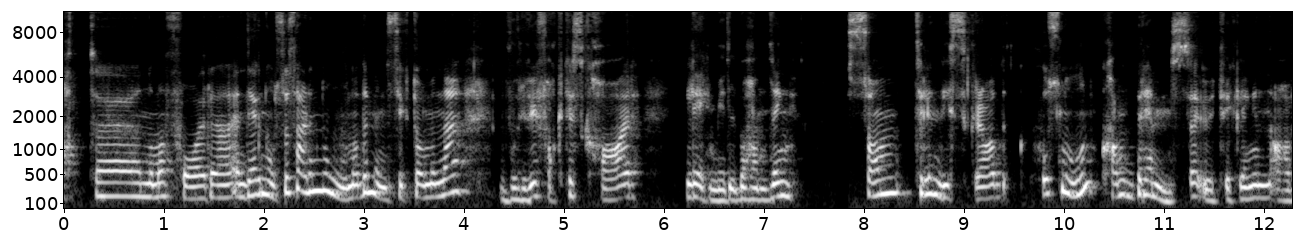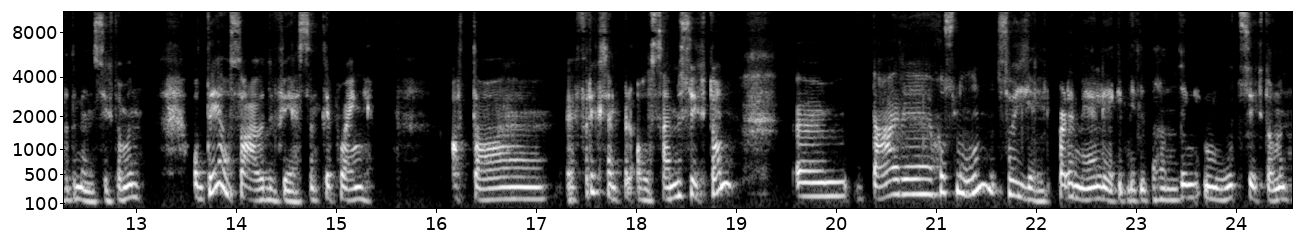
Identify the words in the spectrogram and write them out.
at eh, når man får eh, en diagnose, så er det noen av demenssykdommene hvor vi faktisk har legemiddelbehandling som til en viss grad hos noen kan bremse utviklingen av demenssykdommen. Og det også er jo et vesentlig poeng. At da f.eks. Alzheimers sykdom, eh, der eh, hos noen så hjelper det med legemiddelbehandling mot sykdommen.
